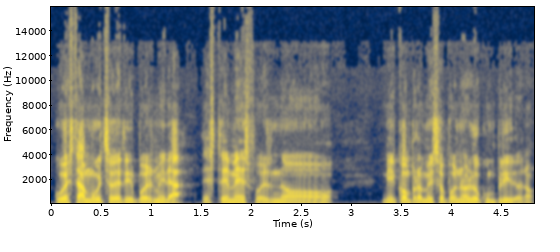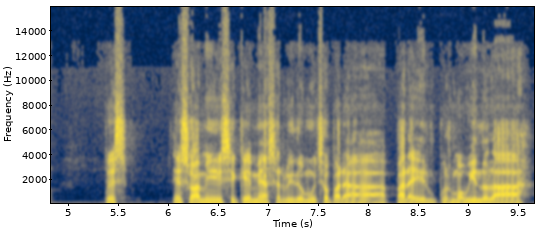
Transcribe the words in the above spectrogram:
cuesta mucho decir, pues mira, este mes pues no, mi compromiso pues no lo he cumplido, ¿no? Entonces, eso a mí sí que me ha servido mucho para, para ir pues moviendo la,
